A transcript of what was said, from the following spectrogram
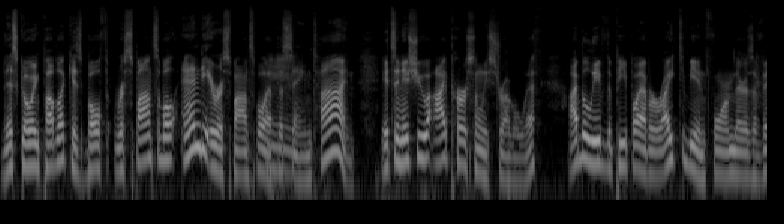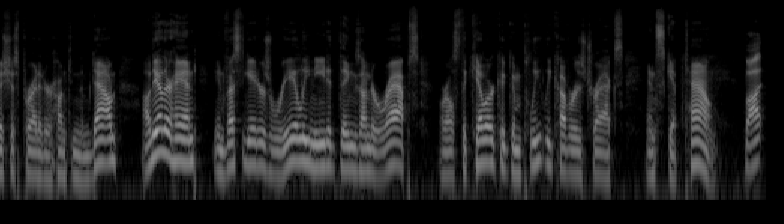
This going public is both responsible and irresponsible at the hmm. same time. It's an issue I personally struggle with. I believe the people have a right to be informed there is a vicious predator hunting them down. On the other hand, investigators really needed things under wraps, or else the killer could completely cover his tracks and skip town. But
